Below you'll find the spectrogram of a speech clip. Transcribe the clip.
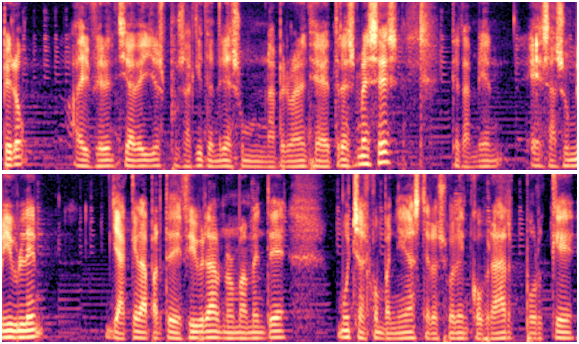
pero a diferencia de ellos, pues aquí tendrías una permanencia de tres meses, que también es asumible, ya que la parte de fibra normalmente muchas compañías te lo suelen cobrar porque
